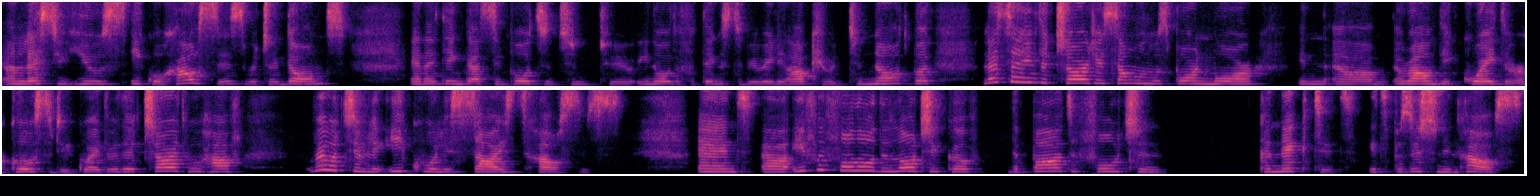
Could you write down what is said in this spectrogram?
unless you use equal houses, which I don't, and I think that's important to, to in order for things to be really accurate to not. But let's say if the chart is someone was born more in um, around the equator or close to the equator, the chart will have relatively equally sized houses. And uh, if we follow the logic of the part of fortune connected, its position in house,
